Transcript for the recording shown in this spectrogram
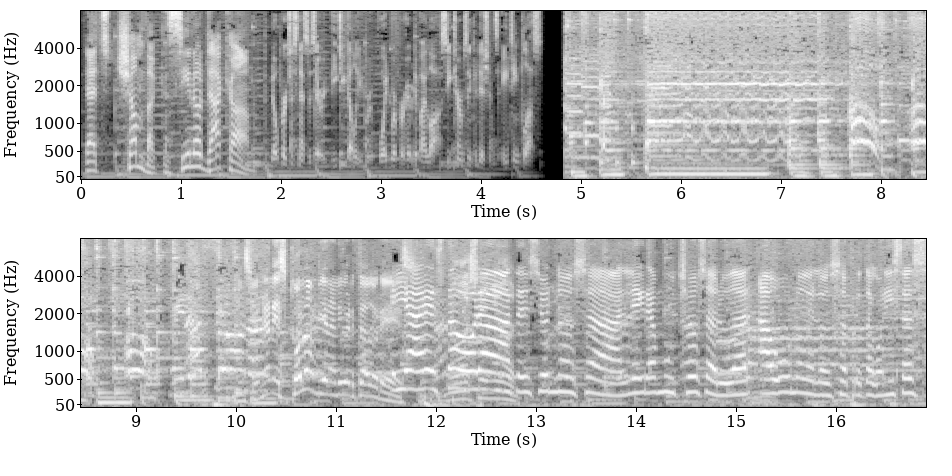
That's chumbacasino.com. No purchase necessary. BGW. Void were prohibited by law. See terms and conditions. 18 plus. Nacionales Colombia en la Libertadores. Y a esta No, hora, señor. atención, nos alegra mucho saludar a uno de los protagonistas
